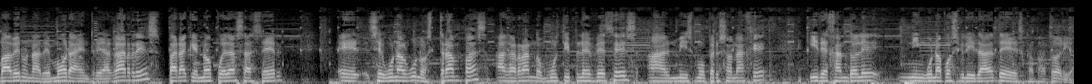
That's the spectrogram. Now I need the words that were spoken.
Va a haber una demora entre agarres para que no puedas hacer, eh, según algunos, trampas, agarrando múltiples veces al mismo personaje y dejándole ninguna posibilidad de escapatoria.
